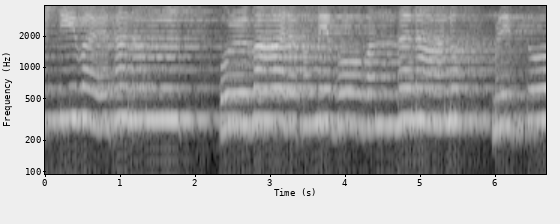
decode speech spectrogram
पुष्टिवर्धनम् उर्वारकमिव बन्धनानु मृत्युर्मोक्ष्यमामृतात्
